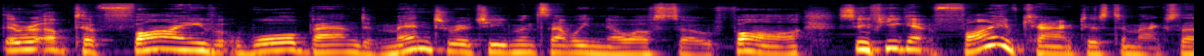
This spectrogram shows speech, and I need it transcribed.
There are up to 5 Warband Mentor achievements that we know of so far, so if you get 5 characters to max level,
